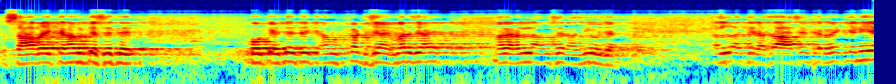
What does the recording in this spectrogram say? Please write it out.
تو صحابہ کرام کیسے تھے؟ وہ کہتے تھے کہ ہم کٹ جائیں، مر جائے مگر اللہ ہم سے راضی ہو جائے۔ اللہ کی رضا حاصل کرنے کے لیے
